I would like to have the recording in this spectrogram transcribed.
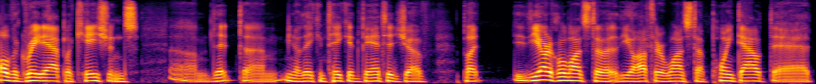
all the great applications um, that um, you know they can take advantage of, but the article wants to, the author wants to point out that,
